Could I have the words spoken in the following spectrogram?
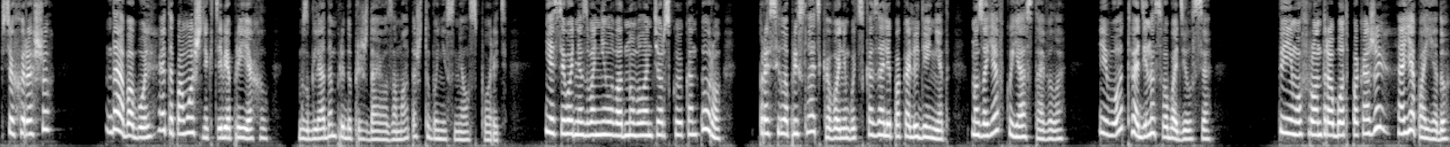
все хорошо?» «Да, бабуль, это помощник тебе приехал». Взглядом предупреждаю Азамата, чтобы не смел спорить. «Я сегодня звонила в одну волонтерскую контору, просила прислать кого-нибудь, сказали, пока людей нет, но заявку я оставила. И вот один освободился. Ты ему фронт работ покажи, а я поеду».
